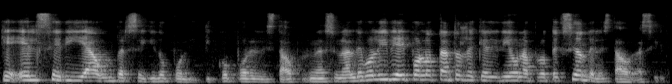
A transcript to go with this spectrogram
que él sería un perseguido político por el Estado Nacional de Bolivia y por lo tanto requeriría una protección del Estado brasileño.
